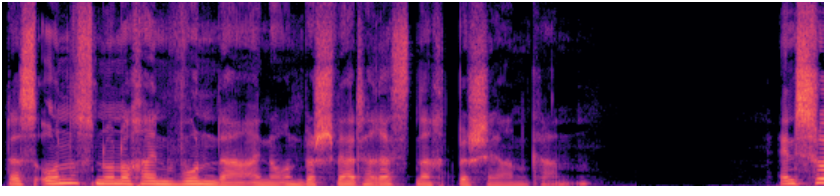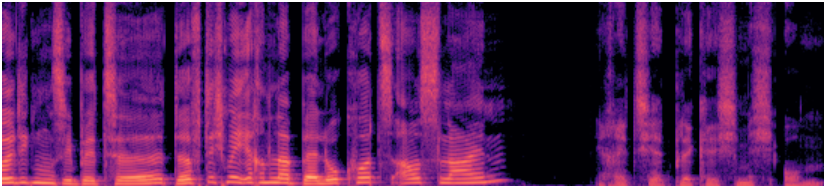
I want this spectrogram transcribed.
dass uns nur noch ein Wunder eine unbeschwerte Restnacht bescheren kann. Entschuldigen Sie bitte, dürfte ich mir Ihren Labello kurz ausleihen? Irritiert blicke ich mich um.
